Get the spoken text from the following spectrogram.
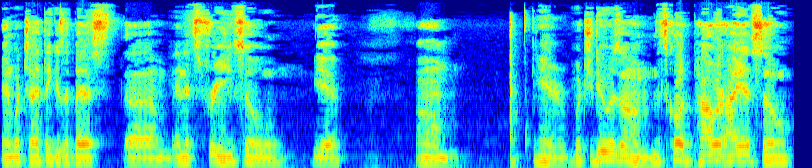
and which I think is the best, um, and it's free. So yeah. Um, here what you do is um it's called power ISO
